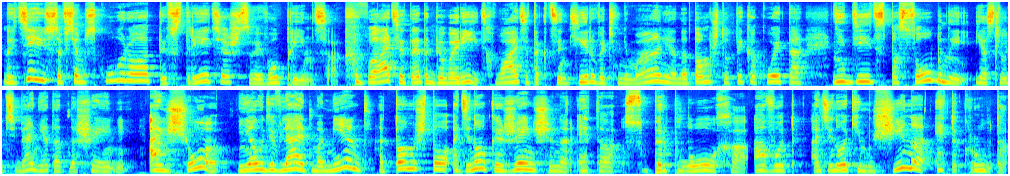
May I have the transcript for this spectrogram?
Надеюсь, совсем скоро ты встретишь своего принца. Хватит хватит это говорить, хватит акцентировать внимание на том, что ты какой-то недееспособный, если у тебя нет отношений. А еще меня удивляет момент о том, что одинокая женщина — это супер плохо, а вот одинокий мужчина — это круто.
